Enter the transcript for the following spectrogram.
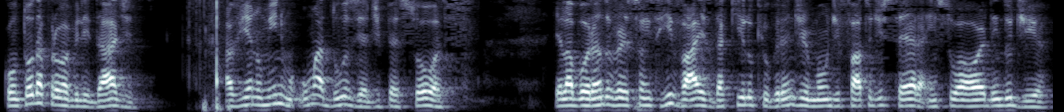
Com toda a probabilidade, havia no mínimo uma dúzia de pessoas elaborando versões rivais daquilo que o grande irmão de fato dissera em sua ordem do dia,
